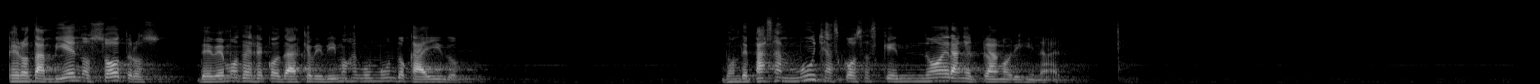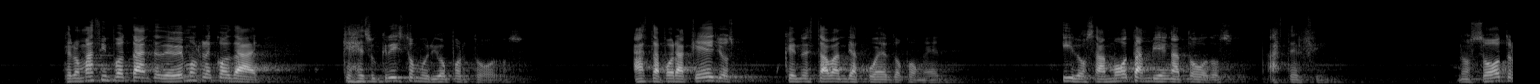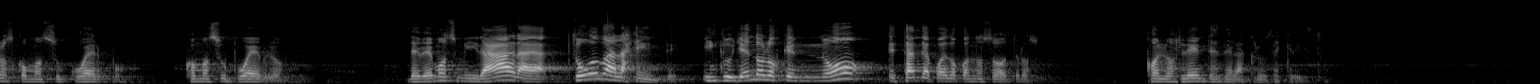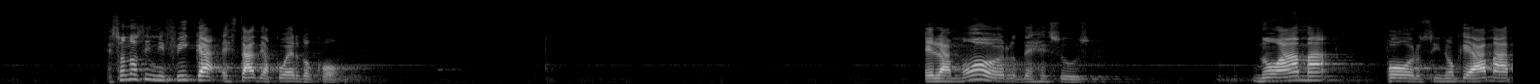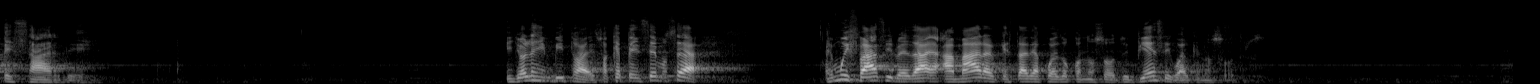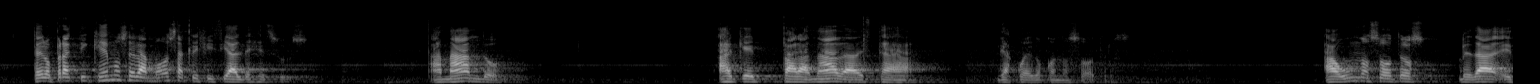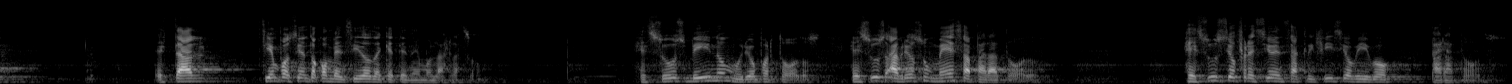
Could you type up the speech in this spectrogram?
Pero también nosotros debemos de recordar que vivimos en un mundo caído, donde pasan muchas cosas que no eran el plan original. Pero más importante, debemos recordar que Jesucristo murió por todos, hasta por aquellos que no estaban de acuerdo con Él. Y los amó también a todos hasta el fin. Nosotros como su cuerpo, como su pueblo, debemos mirar a toda la gente, incluyendo los que no están de acuerdo con nosotros, con los lentes de la cruz de Cristo. Eso no significa estar de acuerdo con. El amor de Jesús no ama por, sino que ama a pesar de. Y yo les invito a eso, a que pensemos, o sea, es muy fácil, ¿verdad?, amar al que está de acuerdo con nosotros y piensa igual que nosotros. Pero practiquemos el amor sacrificial de Jesús, amando al que para nada está de acuerdo con nosotros. Aún nosotros, ¿verdad? Eh, estar 100% convencidos de que tenemos la razón. Jesús vino, murió por todos. Jesús abrió su mesa para todos. Jesús se ofreció en sacrificio vivo para todos.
